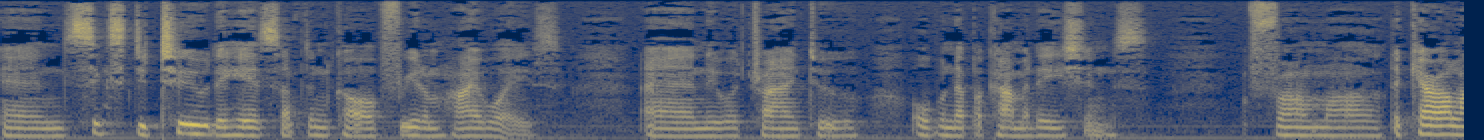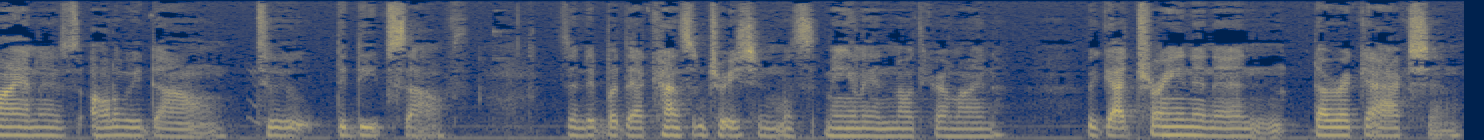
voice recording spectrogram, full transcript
in '62, they had something called Freedom Highways, and they were trying to open up accommodations from uh, the Carolinas all the way down to the Deep South. But that concentration was mainly in North Carolina. We got training in direct action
